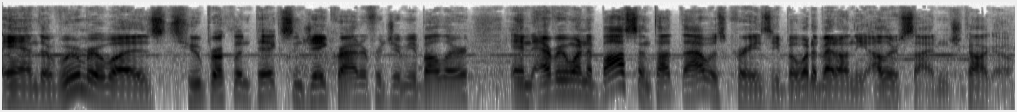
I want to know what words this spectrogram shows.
And the rumor was two Brooklyn picks and Jae Crowder for Jimmy Butler. And everyone in Boston thought that was crazy. But what about on the other side in Chicago?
